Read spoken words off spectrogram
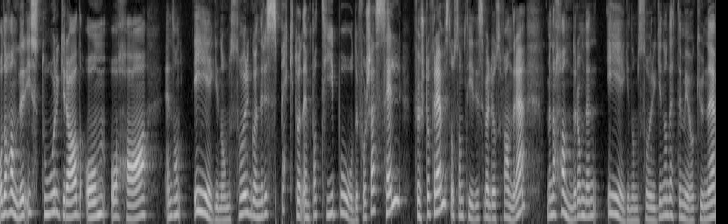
Og det handler i stor grad om å ha en sånn egenomsorg og en respekt og en empati både for seg selv, først og fremst, og samtidig selvfølgelig også for andre. Men det handler om den egenomsorgen og dette med å kunne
